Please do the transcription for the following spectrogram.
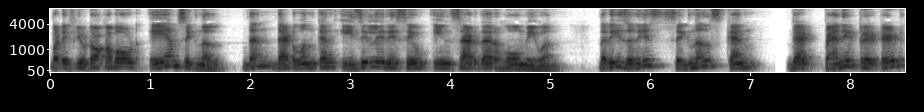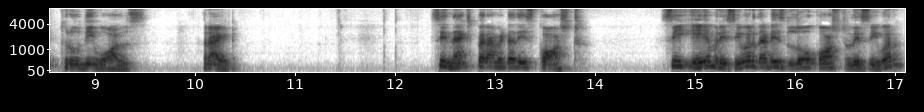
But if you talk about AM signal, then that one can easily receive inside their home even. The reason is signals can get penetrated through the walls, right? See, next parameter is cost. See, AM receiver that is low cost receiver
